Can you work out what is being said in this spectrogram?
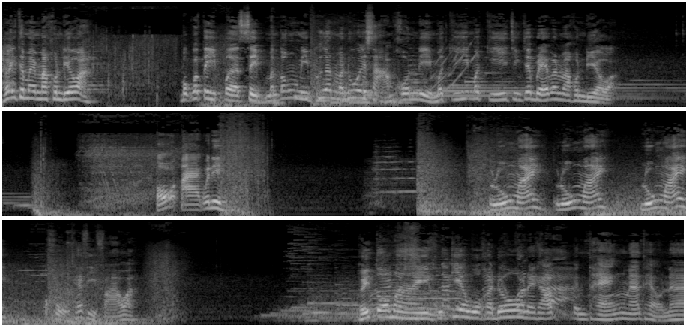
เฮ้ยทำไมมาคนเดียวอะปกติเปิด 10 มันต้องมีเพื่อนมาด้วย 3 คนดิเมื่อกี้เมื่อกี้จิงเจ้าเบรฟมันมาคนเดียวอะโต๊ะแตกไปดิ ลุงไหมลุงไหมลุงไหมโอ้โหแค่สีฟ้าว่ะเฮ้ยตัวใหม่คุกกี้อะโวคาโดนะครับ เป็นแท้งนะแถวหน้า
